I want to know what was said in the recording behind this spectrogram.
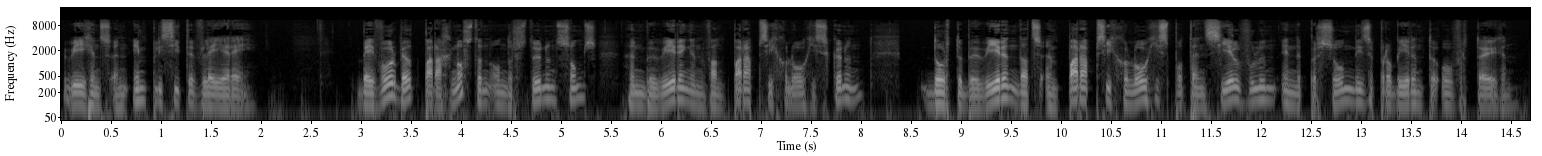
wegens een impliciete vleierij. Bijvoorbeeld paragnosten ondersteunen soms hun beweringen van parapsychologisch kunnen door te beweren dat ze een parapsychologisch potentieel voelen in de persoon die ze proberen te overtuigen.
